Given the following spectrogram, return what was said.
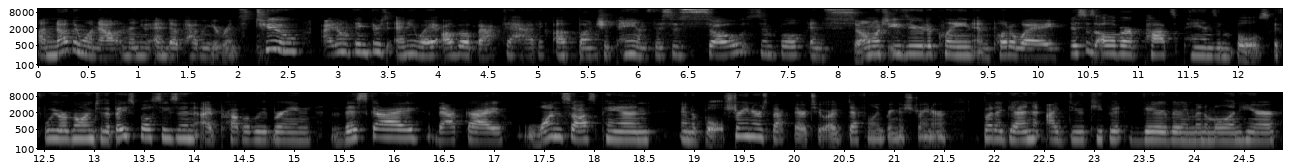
another one out and then you end up having to rinse two. I don't think there's any way I'll go back to having a bunch of pans. This is so simple and so much easier to clean and put away. This is all of our pots, pans, and bowls. If we were going to the baseball season, I'd probably bring this guy, that guy, one saucepan, and a bowl. Strainers back there too. I'd definitely bring a strainer. But again, I do keep it very, very minimal in here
